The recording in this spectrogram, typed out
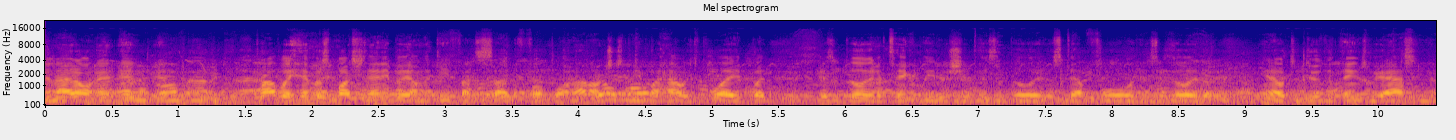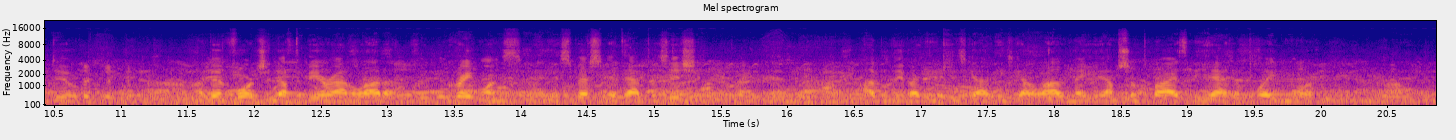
and I don't, and, and, and, probably him as much as anybody on the defensive side of the football. And I don't just mean by how he's played, but his ability to take leadership, his ability to step forward, his ability to, you know, to do the things we ask him to do. Uh, I've been fortunate enough to be around a lot of great ones, especially at that position. And uh, I believe I think he's got he's got a lot of make. I'm surprised that he hasn't played more. Um,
